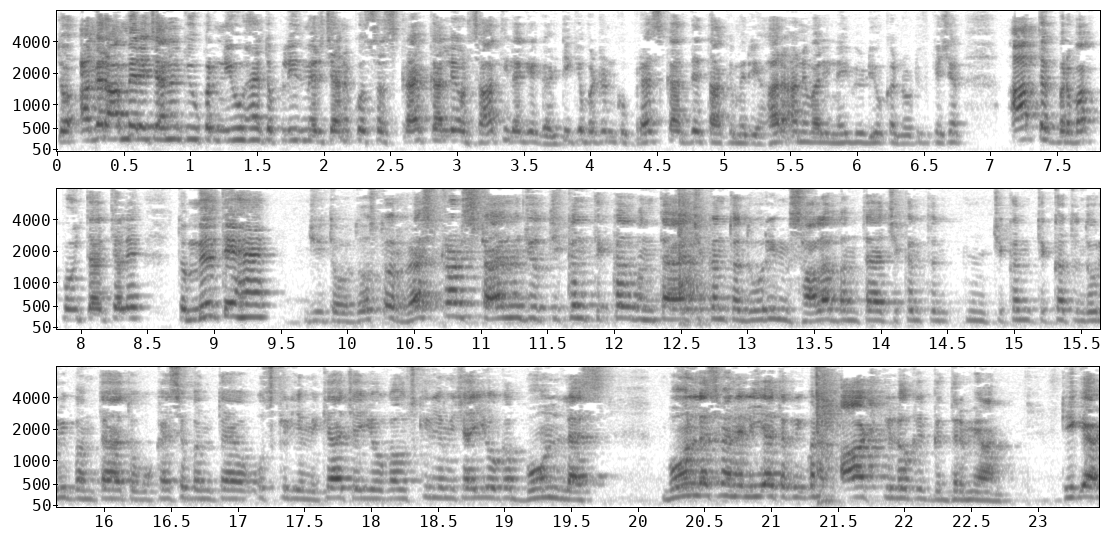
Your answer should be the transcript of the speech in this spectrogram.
तो अगर आप मेरे चैनल के ऊपर न्यू हैं तो प्लीज़ मेरे चैनल को सब्सक्राइब कर ले और साथ ही लगे घंटी के बटन को प्रेस कर दे ताकि मेरी हर आने वाली नई वीडियो का नोटिफिकेशन आप तक बर वक्त पहुँचता चले। तो मिलते हैं। जी तो दोस्तों रेस्टोरेंट स्टाइल में जो चिकन टिक्का बनता है, चिकन तंदूरी मसाला बनता है, चिकन चिकन टिक्का तंदूरी बनता है तो वो कैसे बनता है, उसके लिए हमें क्या चाहिए होगा? उसके लिए हमें चाहिए होगा बोनलेस बोनलेस मैंने लिया तकरीबन आठ किलो के दरमियान। ठीक है?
